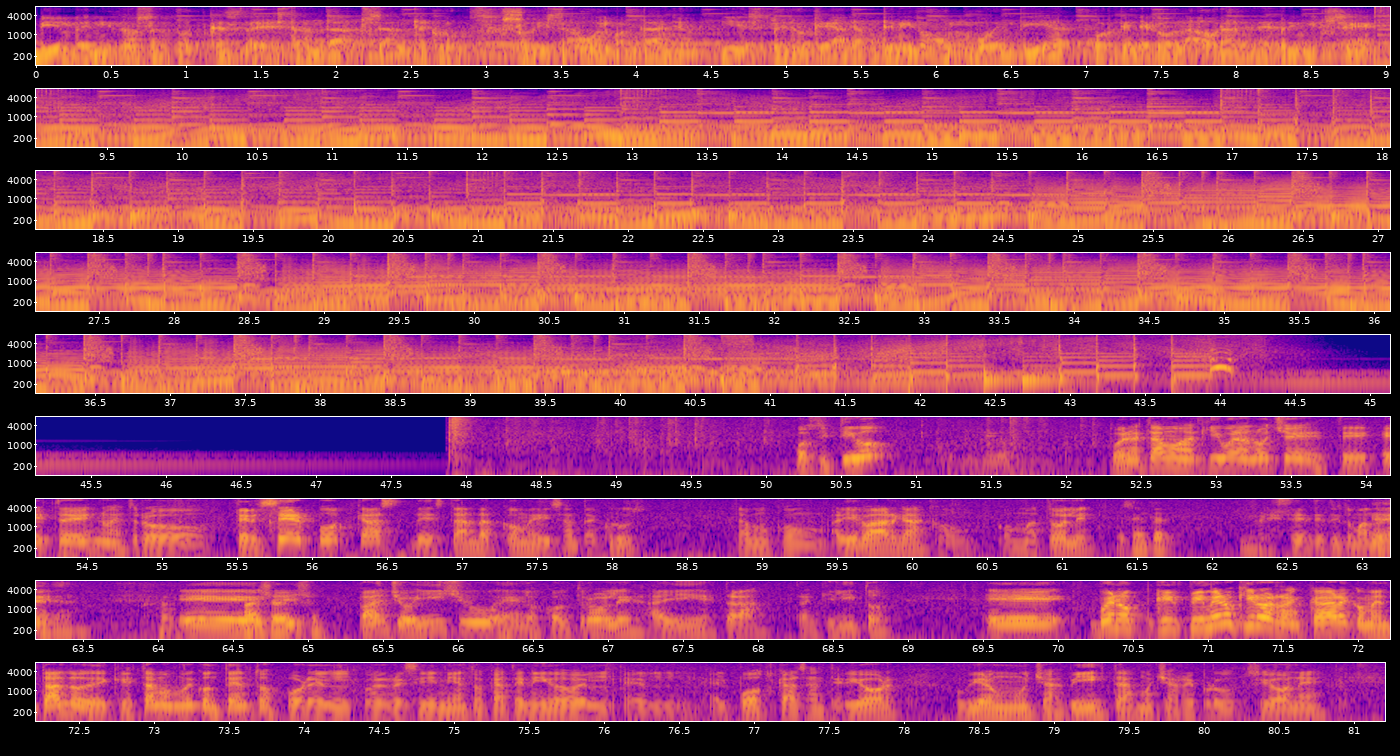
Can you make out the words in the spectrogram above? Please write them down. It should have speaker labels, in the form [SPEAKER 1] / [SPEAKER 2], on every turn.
[SPEAKER 1] Bienvenidos al podcast de Stand Up Santa Cruz. Soy Saúl Montaño, y espero que hayan tenido un buen día, porque llegó la hora de deprimirse.
[SPEAKER 2] Estamos aquí, buenas noches. Este, este es nuestro tercer podcast de Stand Up Comedy Santa Cruz. Estamos con Ariel Vargas, con, con Matole.
[SPEAKER 3] Presente.
[SPEAKER 2] Presente, estoy tomando lista. Eh,
[SPEAKER 3] Pancho Ishu.
[SPEAKER 2] Pancho Ishu en los controles, ahí está, tranquilito. Eh, bueno, primero quiero arrancar comentando de que estamos muy contentos por el, por el recibimiento que ha tenido el, el- el podcast anterior. Hubieron muchas vistas, muchas reproducciones.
